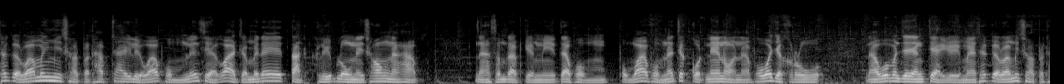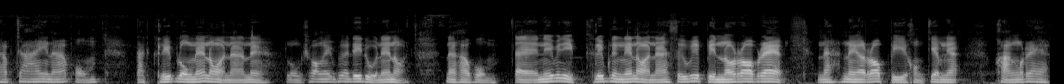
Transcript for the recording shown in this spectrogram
ถ้าเกิดว่าไม่มีช็อตประทับใจหรือว่าผมเล่นเสียก็อาจจะไม่ได้ตัดคลิปลงในช่องนะครับนะสำหรับเกมนี้แต่ผมผมว่าผมน่าจะกดแน่นอนนะ เพราะว่าอยากรู้นะว่ามันจะยังแจกอยู่ไหมถ้าเกิดว่ามีช็อตประทับใจนะผมตัดคลิปลงแน่นอนนะเนี่ยลงช่องให้เพื่อนได้ดูแน่นอนนะครับผมแต่อันนี้เป็นอีกคลิปหนึ่งแน่นอนนะ ซื้อ free spin รอบแรกนะในรอบปีของเกมเนี้ย ครั้งแรก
